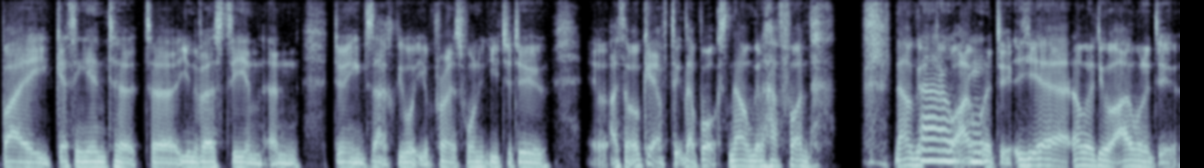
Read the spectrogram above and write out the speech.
by getting into to university and, and doing exactly what your parents wanted you to do, I thought, okay, I've ticked that box. Now I'm going to have fun. now I'm going to oh, do what right. I want to do. Yeah, I'm going to do what I want to do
